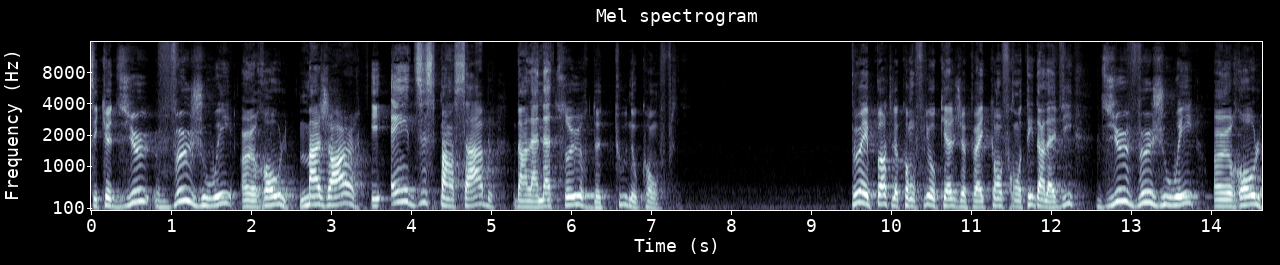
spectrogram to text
c'est que Dieu veut jouer un rôle majeur et indispensable dans la nature de tous nos conflits. Peu importe le conflit auquel je peux être confronté dans la vie, Dieu veut jouer un rôle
